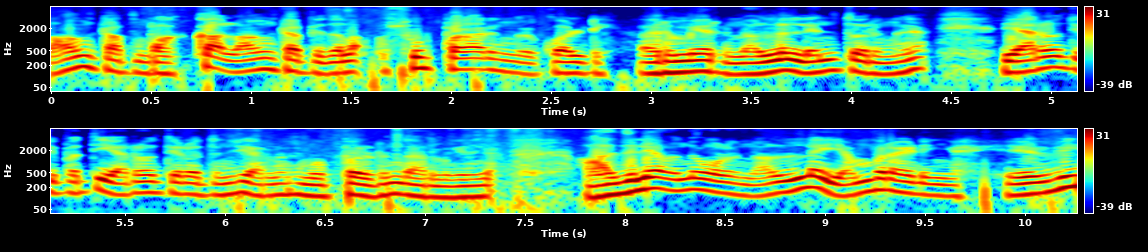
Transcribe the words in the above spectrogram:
லாங் டாப் பக்கா லாங் டாப் இதெல்லாம். சூப்பராக இருக்குங்க குவாலிட்டி அருமையாக இருக்குது நல்ல லென்த் வருங்க. இரநூத்தி பத்து இரநூத்தி இருபத்தஞ்சி இரநூத்தி முப்பதுலேருந்து ஆரம்பிக்குதுங்க. அதுலேயே வந்து உங்களுக்கு நல்ல எம்ப்ராய்டிங்க ஹெவி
